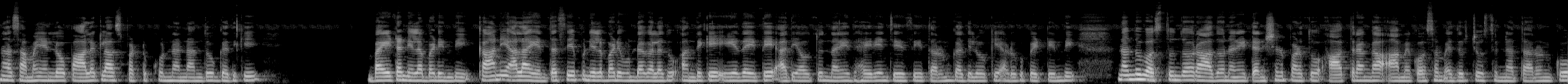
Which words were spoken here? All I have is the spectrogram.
నా సమయంలో పాల గ్లాస్ పట్టుకున్న నందు గదికి బయట నిలబడింది. కానీ అలా ఎంతసేపు నిలబడి ఉండగలదు? అందుకే ఏదైతే అది అవుతుందని ధైర్యం చేసి తరుణ్ గదిలోకి అడుగుపెట్టింది. నందు వస్తుందో రాదోనని టెన్షన్ పడుతూ ఆత్రంగా ఆమె కోసం ఎదురుచూస్తున్న తరుణ్కు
